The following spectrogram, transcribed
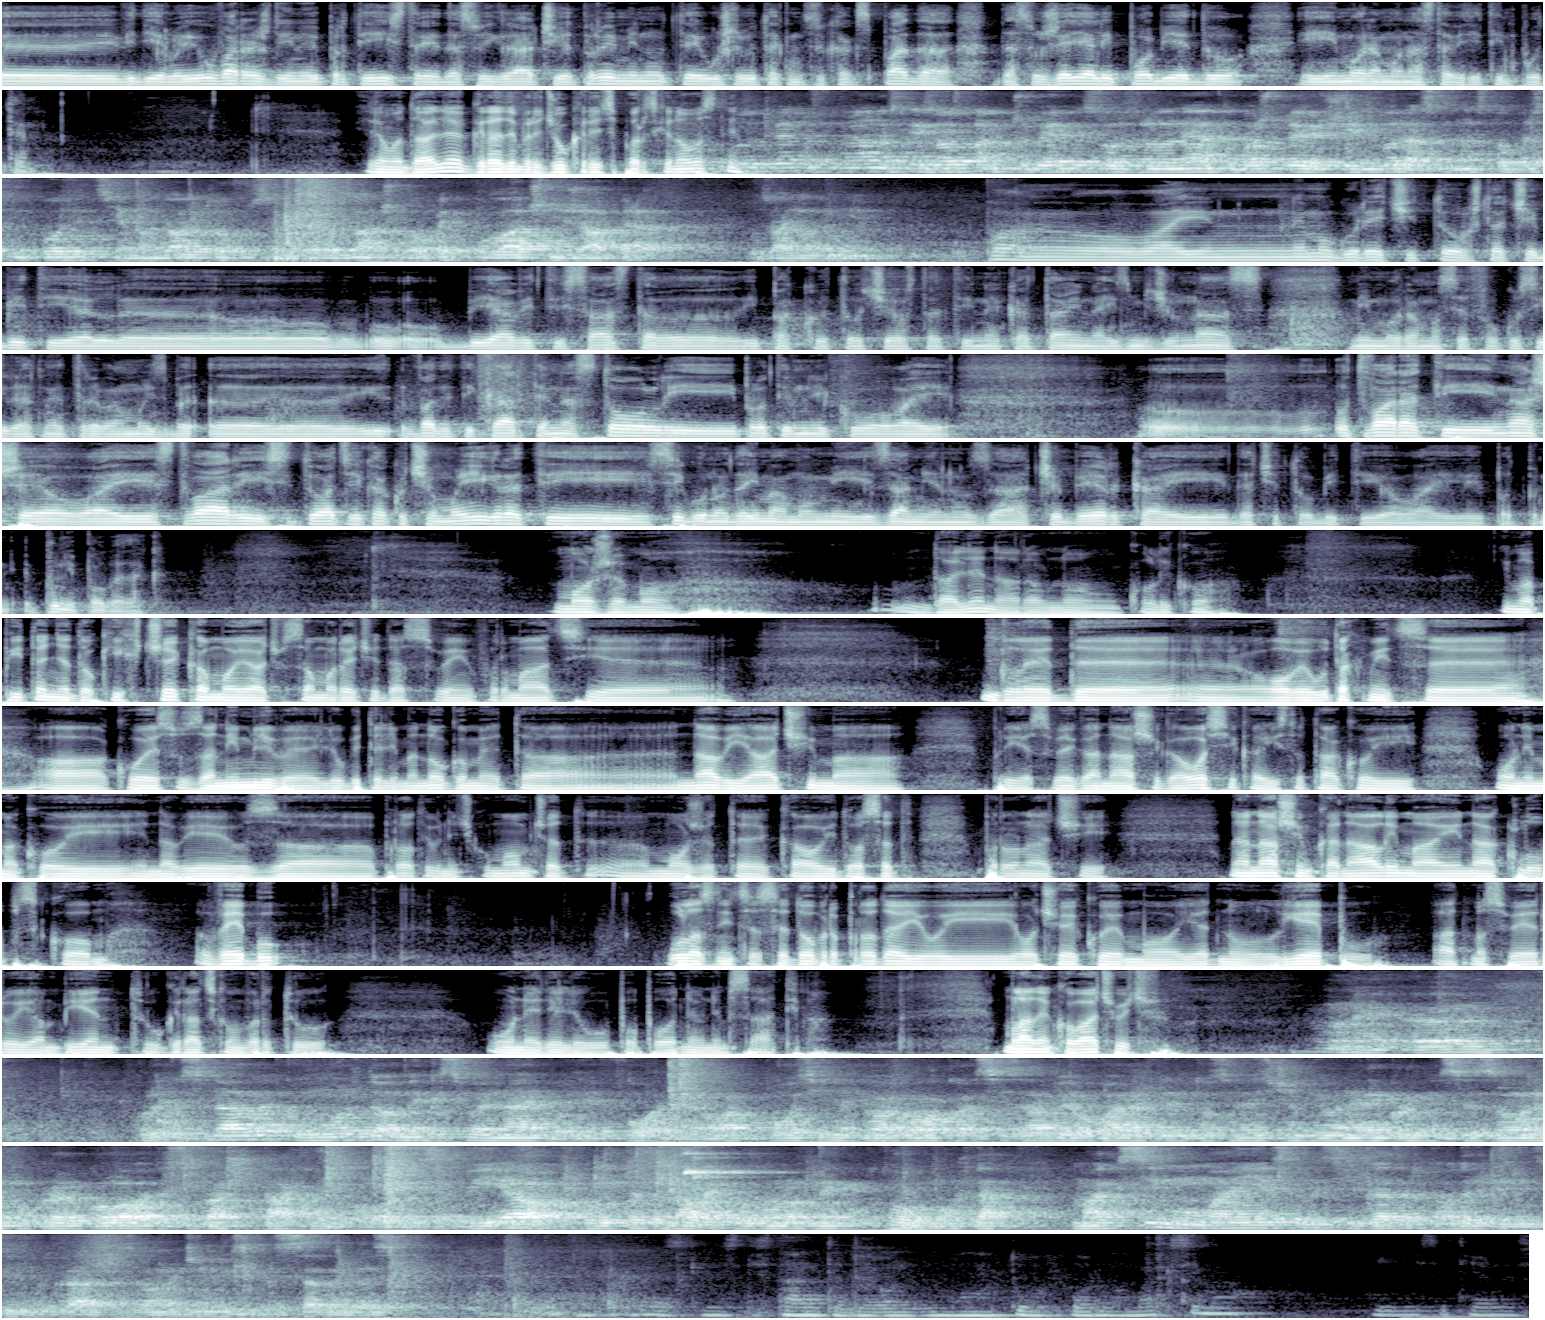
vidjelo i u Varaždinu i protiv Istre da su igrači od prve minute ušli u utakmicu kako spada, da su željeli pobjedu i moramo nastaviti tim putem. Idemo dalje, Gradimir Đukarić, sportske novosti. Tu trenutno spomenuli ste izostanak Čuberka s obzirom da nemate baš previše izbora na stoperskim pozicijama, da li to znači opet povlačenje žapera u zadnju liniju? Pa ovaj, ne mogu reći to što će biti, jer objaviti sastav, ipak to će ostati neka tajna između nas. Mi moramo se fokusirati, ne trebamo izba, vaditi karte na stol i protivniku ovaj, otvarati naše ovaj, stvari i situacije kako ćemo igrati. Sigurno da imamo mi zamjenu za Čeberka i da će to biti ovaj, potpuni, puni pogodak. Možemo dalje, naravno, ukoliko ima pitanja dok ih čekamo, ja ću samo reći da sve informacije glede ove utakmice, a koje su zanimljive ljubiteljima nogometa, navijačima, prije svega našega Osijeka, isto tako i onima koji navijaju za protivničku momčad, možete kao i dosad pronaći na našim kanalima i na klubskom webu. Ulaznice se dobro prodaju i očekujemo jednu lijepu atmosferu i ambijent u gradskom vrtu u nedjelju u popodnevnim satima. Mladen Kovačević. Ne, koliko si daleko možda od neke svoje najbolje forme, ova posljednja dva gola koja si zabio u Varaždinu, to se ne sjećam i one rekordne sezone po broju golova, da si baš takve golove zabijao, koliko je to daleko od onog nekog tog možda maksimuma i jeste li si zacrta određeni cilj do kraja sezone, čini se da si 70? distante de on, tu forma máxima y si tienes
